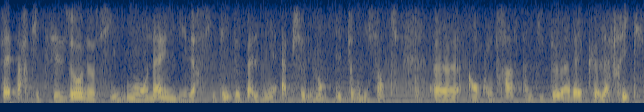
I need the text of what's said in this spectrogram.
fait partie de ces zones aussi où on a une diversité de palmiers absolument étourdissante, euh, en contraste un petit peu avec l'Afrique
